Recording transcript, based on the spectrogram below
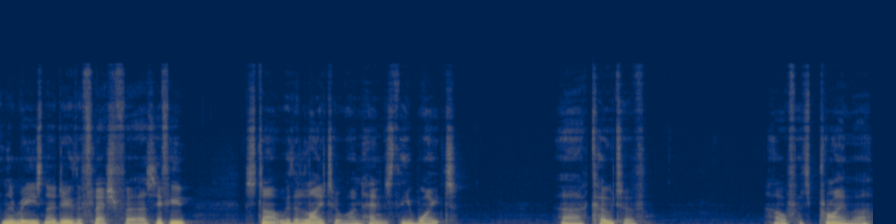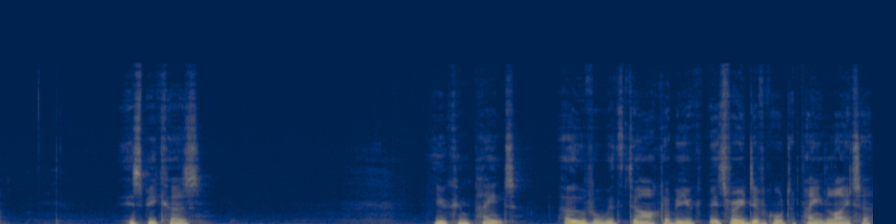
And the reason I do the flesh first, if you start with a lighter one, hence the white uh, coat of Halford's primer, is because you can paint over with darker, but you, it's very difficult to paint lighter,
